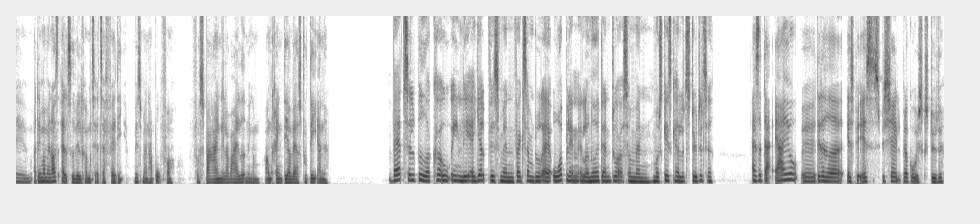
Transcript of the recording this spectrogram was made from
Øhm, og det må man også altid velkommen til at tage fat i, hvis man har brug for, for sparring eller vejledning om, omkring det at være studerende. Hvad tilbyder KU egentlig af hjælp, hvis man for eksempel er ordblind eller noget i den dur, som man måske skal have lidt støtte til? Altså, der er jo øh, det, der hedder SPS, Specialpædagogisk Støtte,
